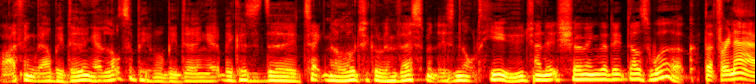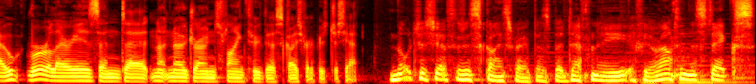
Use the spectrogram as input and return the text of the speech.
I think they'll be doing it. Lots of people will be doing it because the technological investment is not huge and it's showing that it does work. But for now, rural areas and uh, no, no drones flying through the skyscrapers just yet. Not just yet through the skyscrapers, but definitely if you're out in the sticks,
